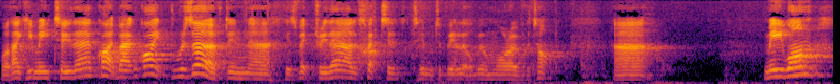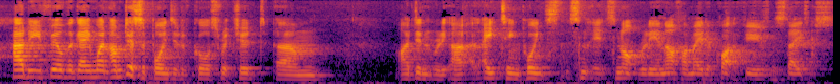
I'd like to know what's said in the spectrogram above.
Well, thank you, me too. There, quite back, quite reserved in uh, his victory there. I expected him to be a little bit more over the top. Uh, me one. How do you feel the game went? I'm disappointed, of course, Richard. Um, I didn't really. Uh, 18 points. It's, it's, not really enough. I made a, quite a few mistakes.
